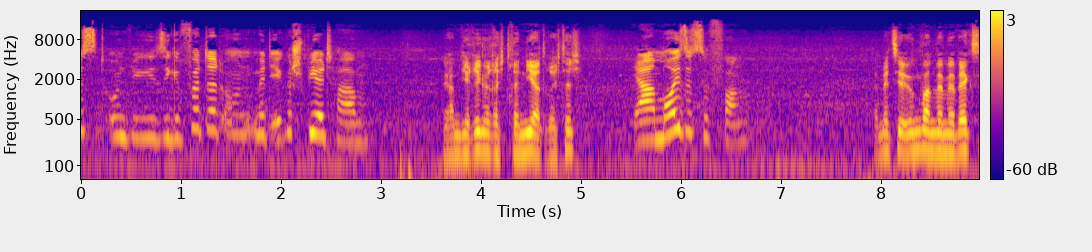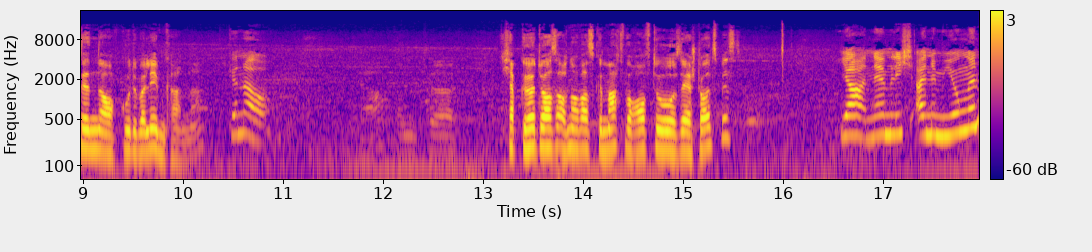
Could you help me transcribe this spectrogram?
ist und wir sie gefüttert und mit ihr gespielt haben. Wir haben die regelrecht trainiert, richtig? Ja, Mäuse zu fangen. Damit sie irgendwann, wenn wir weg sind, auch gut überleben kann. Ne? Genau. Ich habe gehört, du hast auch noch was gemacht, worauf du sehr stolz bist. Ja, nämlich einem Jungen,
